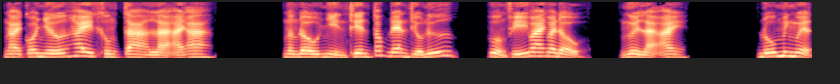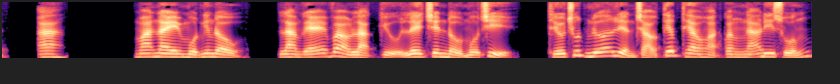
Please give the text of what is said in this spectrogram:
Ngài có nhớ hay không ta là ai a? ngẩng đầu nhìn thiên tóc đen thiếu nữ, uổng phí vai vai đầu, ngươi là ai? Đỗ Minh Nguyệt, a. Mà này một nghiêng đầu, làm ghé vào lạc cửu lê trên đầu mộ chỉ, thiếu chút nữa liền chảo tiếp theo hoạt quăng ngã đi xuống.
